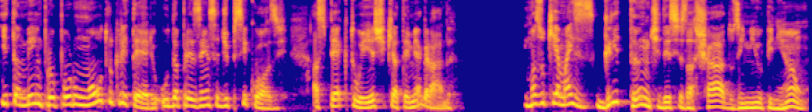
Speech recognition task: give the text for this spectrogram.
e também propor um outro critério, o da presença de psicose, aspecto este que até me agrada. Mas o que é mais gritante desses achados, em minha opinião,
